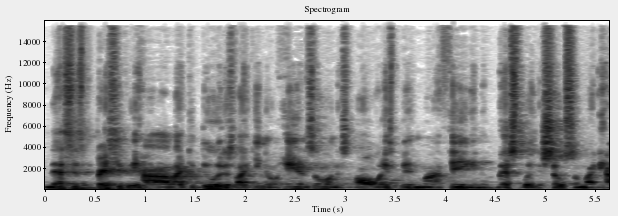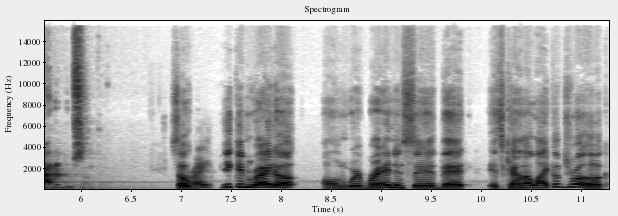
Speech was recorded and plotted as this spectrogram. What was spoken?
that's just basically how I like to do it. It's like you know, hands on has always been my thing, and the best way to show somebody how to do something. So right. picking right up on where Brandon said that it's kind of like a drug.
